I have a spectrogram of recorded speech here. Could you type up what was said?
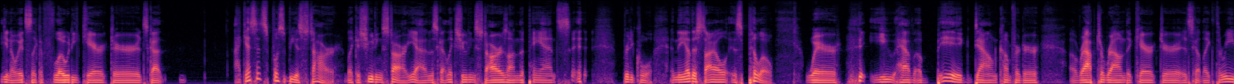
you know, it's like a floaty character. It's got I guess it's supposed to be a star, like a shooting star. Yeah, and it's got like shooting stars on the pants. Pretty cool. And the other style is pillow, where you have a big down comforter uh, wrapped around the character. It's got like three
